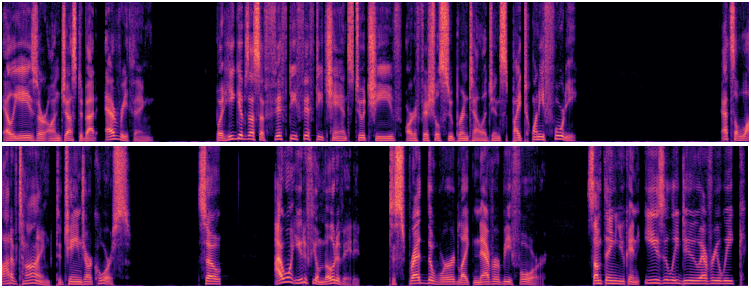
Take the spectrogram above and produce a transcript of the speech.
Eliezer on just about everything, but he gives us a 50 50 chance to achieve artificial superintelligence by 2040. That's a lot of time to change our course. So, I want you to feel motivated to spread the word like never before. Something you can easily do every week.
